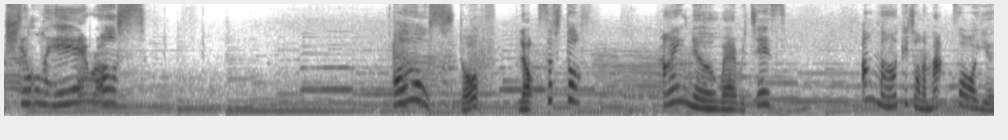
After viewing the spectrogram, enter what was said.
she'll hear us. Oh, stuff. Lots of stuff. I know where it is. I'll mark it on a map for you.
